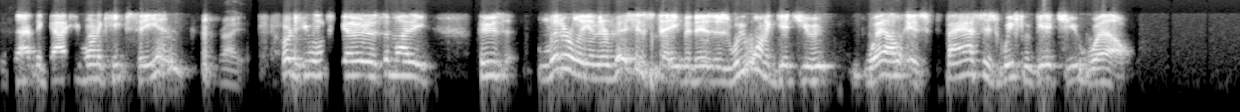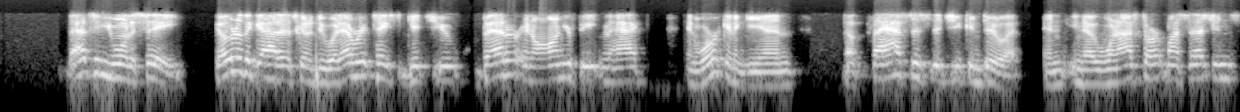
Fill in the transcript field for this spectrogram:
Is that the guy you want to keep seeing? Right. or do you want to go to somebody who's literally in their mission statement is, is we want to get you well as fast as we can get you well. That's who you want to see. Go to the guy that's going to do whatever it takes to get you better and on your feet and act and working again the fastest that you can do it. And, you know, when I start my sessions,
